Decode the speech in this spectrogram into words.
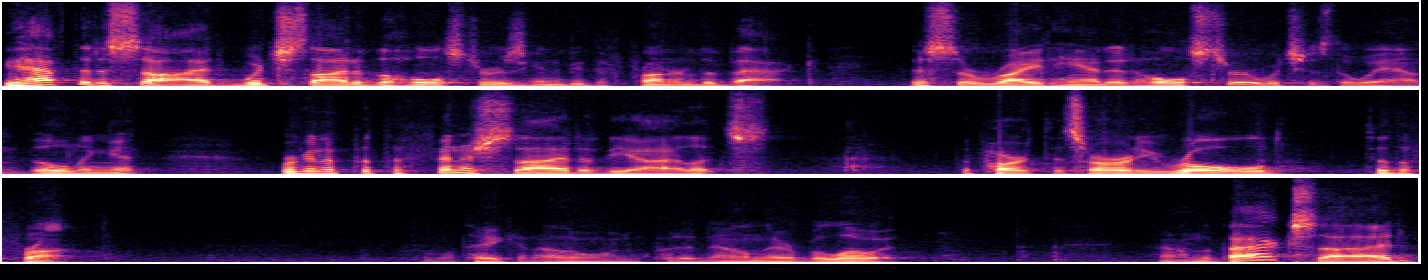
you have to decide which side of the holster is going to be the front or the back. This is a right-handed holster, which is the way I'm building it. We're going to put the finished side of the eyelets, the part that's already rolled, to the front. And we'll take another one and put it down there below it. Now on the back side,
